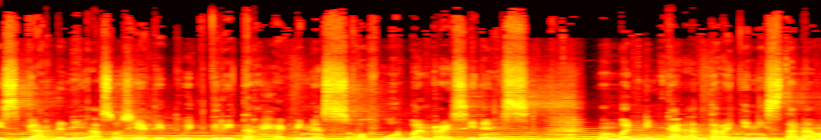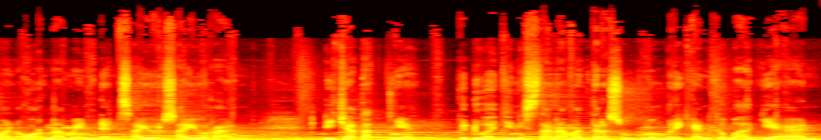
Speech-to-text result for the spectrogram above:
Is Gardening Associated with Greater Happiness of Urban Residents membandingkan antara jenis tanaman ornamen dan sayur-sayuran. Dicatatnya, kedua jenis tanaman tersebut memberikan kebahagiaan,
